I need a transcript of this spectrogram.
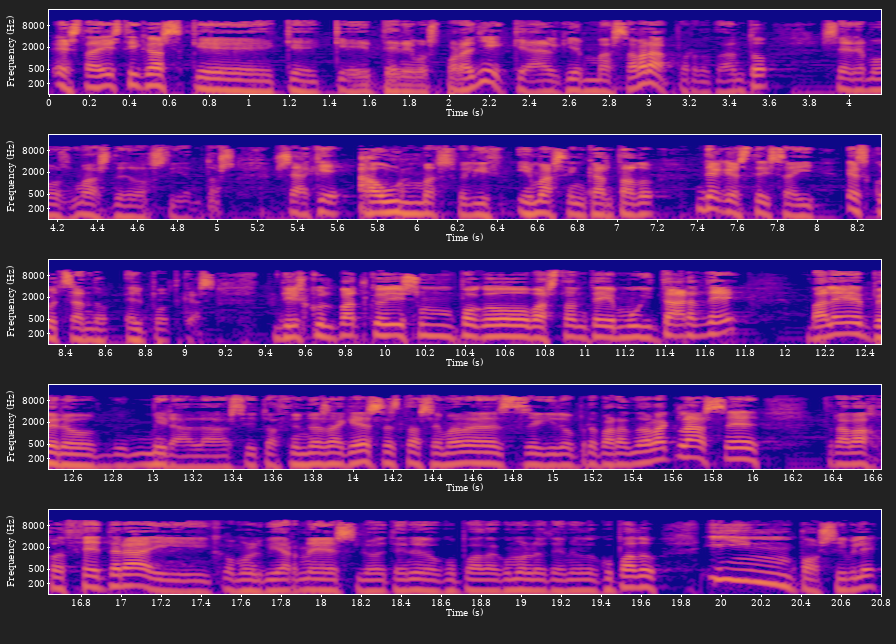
estadísticas que, que, que, tenemos por allí, que alguien más sabrá. Por lo tanto, seremos más de 200. O sea que aún más feliz y más encantado de que estéis ahí escuchando el podcast. Disculpad que hoy es un poco bastante muy tarde, ¿vale? Pero mira, la situación es la que es. Esta semana he seguido preparando la clase, trabajo, etcétera, y como el viernes lo he tenido ocupado como lo he tenido ocupado, imposible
